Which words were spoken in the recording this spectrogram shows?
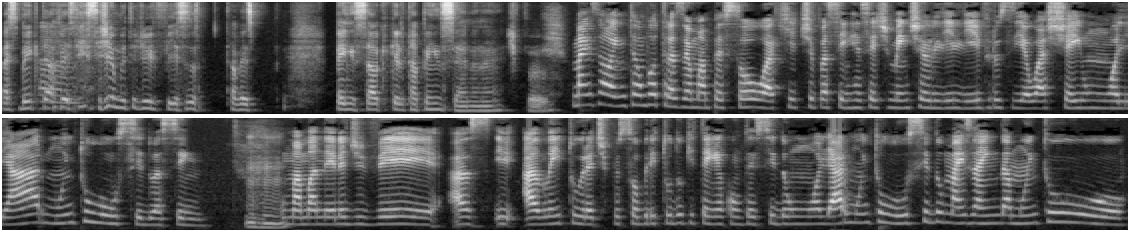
Mas bem que talvez ah. nem seja muito difícil, talvez pensar o que, que, ele tá pensando, né? Tipo. Mas, ó, então vou trazer uma pessoa que, tipo assim, recentemente eu li livros e eu achei um olhar muito lúcido, assim. Uhum. Uma maneira de ver as, a leitura, tipo, sobre tudo que tem acontecido, um olhar muito lúcido, mas ainda muito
